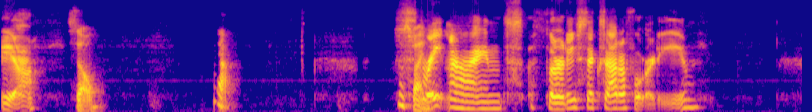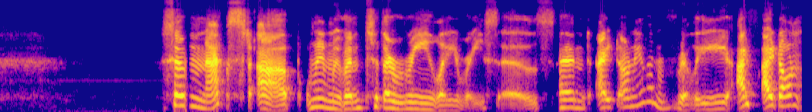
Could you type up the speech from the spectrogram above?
yeah. So yeah. Straight nines, 36 out of 40. So next up, we move into the relay races. And I don't even really I I don't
